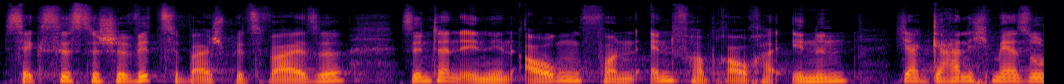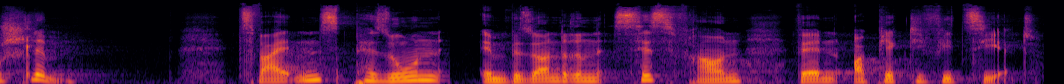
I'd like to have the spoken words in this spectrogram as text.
Sexistische Witze beispielsweise sind dann in den Augen von EndverbraucherInnen ja gar nicht mehr so schlimm. Zweitens, Personen, im Besonderen Cis-Frauen, werden objektifiziert,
